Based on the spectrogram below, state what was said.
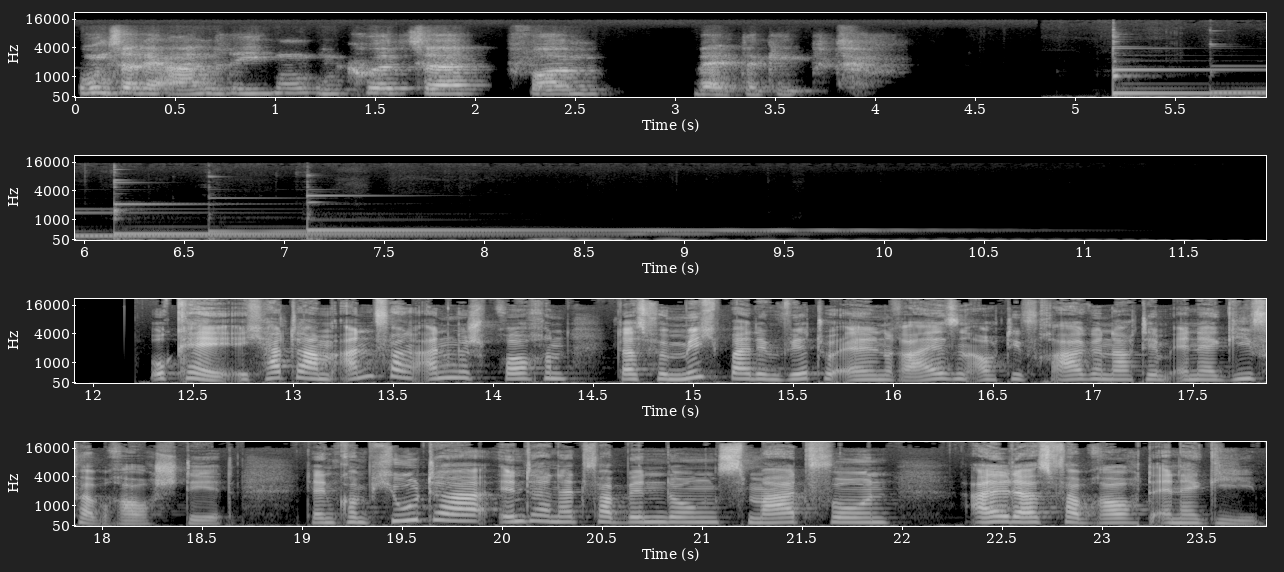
unsere Anliegen in kurzer Form weitergibt. Okay, ich hatte am Anfang angesprochen, dass für mich bei dem virtuellen Reisen auch die Frage nach dem Energieverbrauch steht. Denn Computer, Internetverbindung, Smartphone, all das verbraucht Energie.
